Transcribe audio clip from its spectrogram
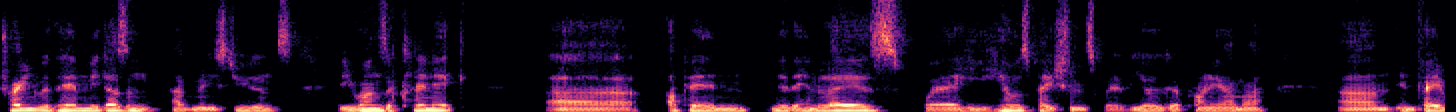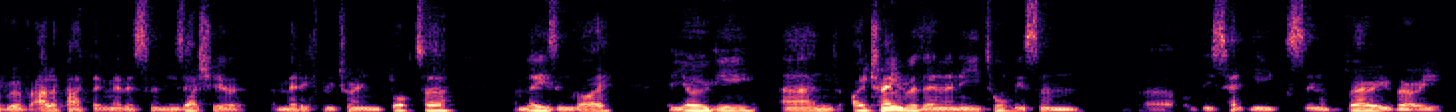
trained with him. He doesn't have many students, but he runs a clinic uh, up in near the Himalayas where he heals patients with yoga, pranayama, um, in favor of allopathic medicine. He's actually a, a medically trained doctor, amazing guy, a yogi, and I trained with him, and he taught me some uh, of these techniques in a very, very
